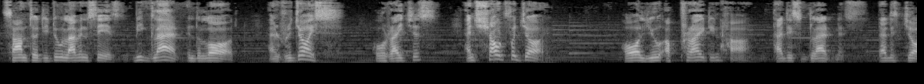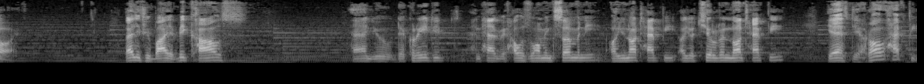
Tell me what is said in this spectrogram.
Psalm 32 11 says, Be glad in the Lord and rejoice, O righteous, and shout for joy, all you upright in heart. That is gladness, that is joy. Well, if you buy a big house and you decorate it and have a housewarming ceremony, are you not happy? Are your children not happy? Yes, they are all happy.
